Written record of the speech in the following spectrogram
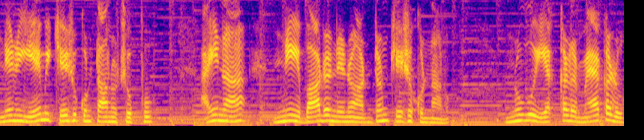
నేను ఏమి చేసుకుంటాను చెప్పు. అయినా నీ బాధ నేను అర్థం చేసుకున్నాను. నువ్వు ఎక్కడ మేకలు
